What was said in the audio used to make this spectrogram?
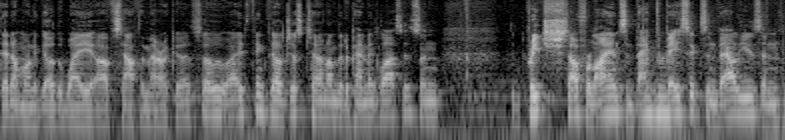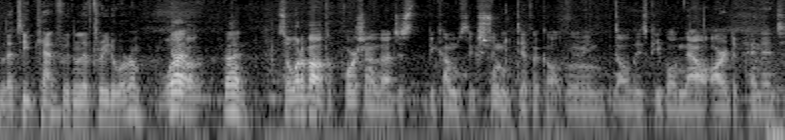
they don't want to go the way of South America. So I think they'll just turn on the dependent classes and preach self-reliance and back mm-hmm. to basics and values and let's eat cat food and live three to a room. What yeah, about, go ahead. So what about the portion of that just becomes extremely difficult? I mean, all these people now are dependent.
